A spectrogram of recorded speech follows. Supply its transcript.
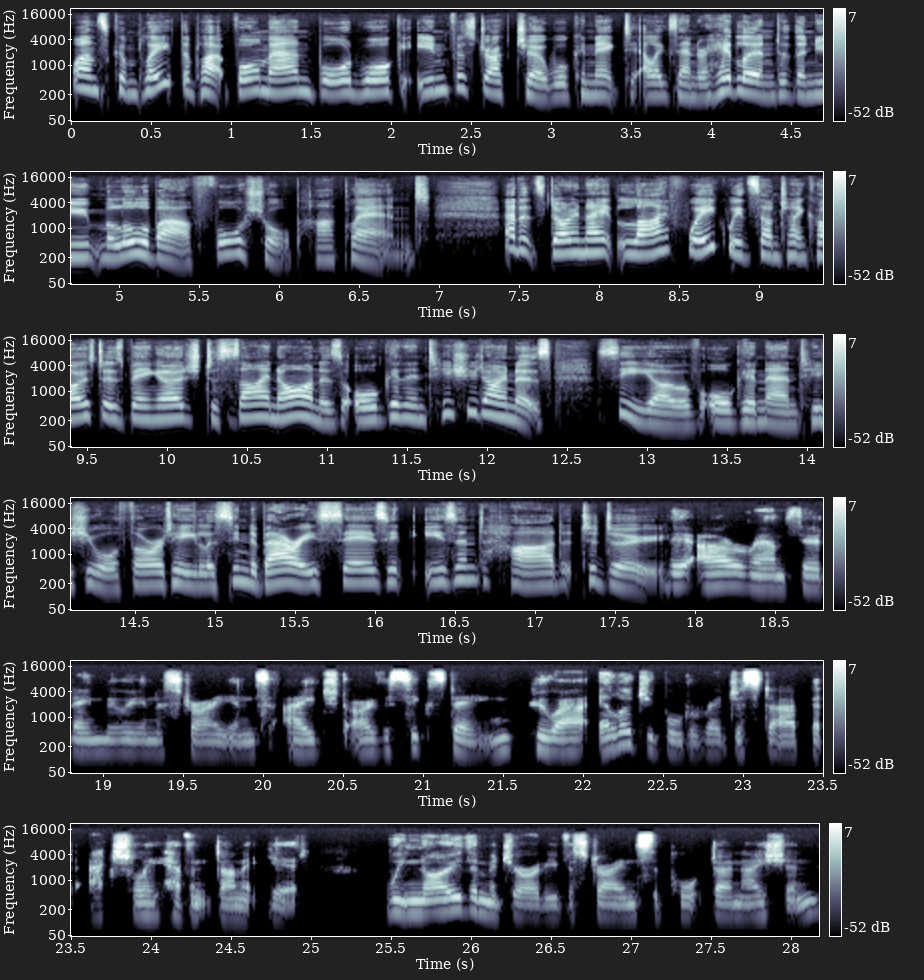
Once complete, the platform and boardwalk infrastructure will connect Alexandra Headland to the new Mooloolaba foreshore parkland. And it's Donate Life Week with Sunshine Coasters being urged to sign on as organ and tissue donors. CEO of Organ and Tissue Authority, Lucinda Barry, says it isn't hard to do. There are around 13 million Australians aged over 16 who are eligible to register but actually haven't done it yet. We know the majority of Australians support donation,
